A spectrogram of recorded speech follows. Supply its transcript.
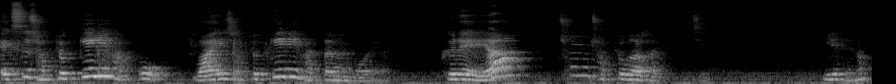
x 좌표끼리 같고 y 좌표끼리 같다는 거예요. 그래야 총 좌표가 같지. 이해되나?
